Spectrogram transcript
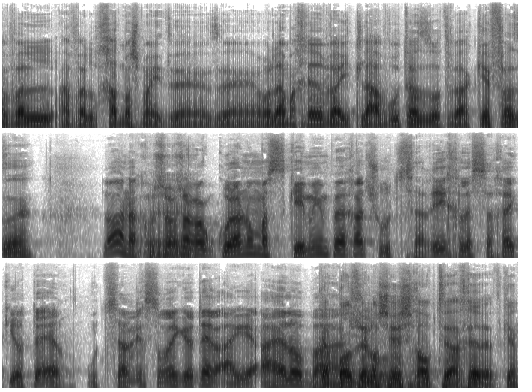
אבל, אבל חד משמעית, זה, זה עולם אחר וההתלהבות הזאת והכיף הזה, לא, אנחנו חושב שאנחנו כולנו מסכימים פה אחד שהוא צריך לשחק יותר, הוא צריך לשחק יותר, היה לו... גם בוא, זה לא שיש לך אופציה אחרת, כן?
